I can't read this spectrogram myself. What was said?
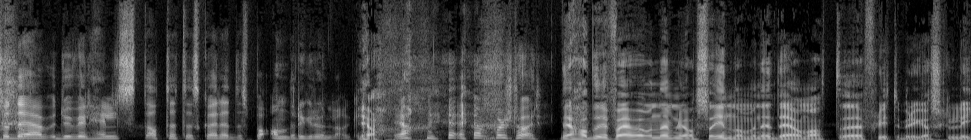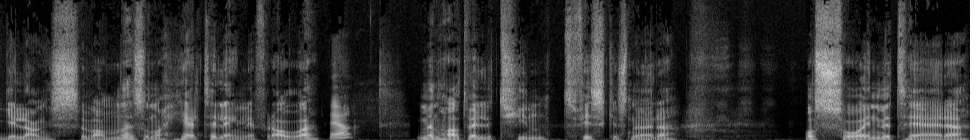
så det, du vil helst at dette skal reddes på andre grunnlag. Ja. ja jeg forstår. Jeg, hadde, for jeg var nemlig også innom en idé om at uh, flytebrygga skulle ligge langs vannet, så den var helt tilgjengelig for alle, Ja. men ha et veldig tynt fiskesnøre, og så invitere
